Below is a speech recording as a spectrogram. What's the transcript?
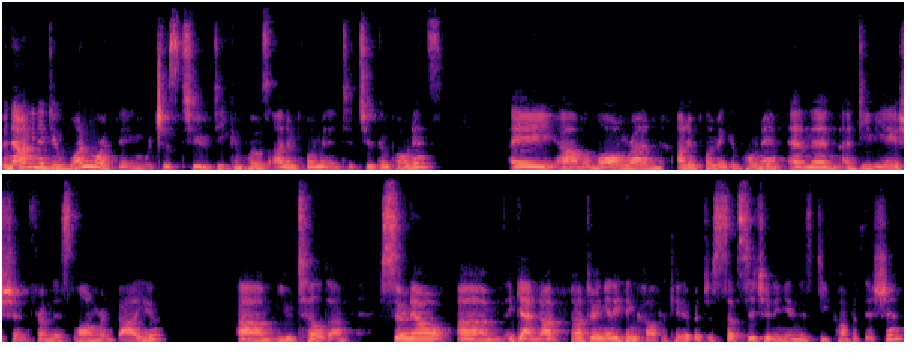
But now I'm going to do one more thing, which is to decompose unemployment into two components, a um, long run unemployment component and then a deviation from this long run value, um, U tilde. So now, um, again, not, not doing anything complicated, but just substituting in this decomposition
